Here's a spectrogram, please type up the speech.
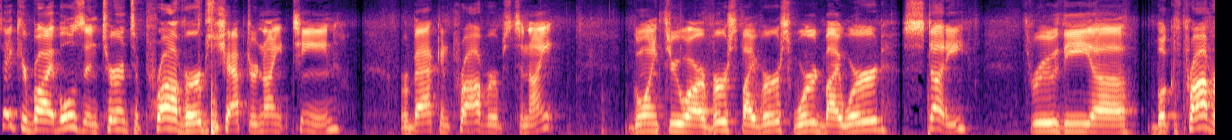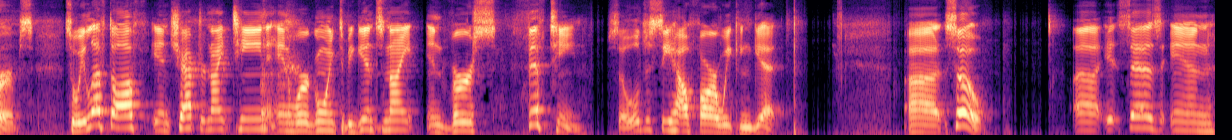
Take your Bibles and turn to Proverbs chapter 19. We're back in Proverbs tonight, going through our verse by verse, word by word study through the uh, book of Proverbs. So we left off in chapter 19, and we're going to begin tonight in verse 15. So we'll just see how far we can get. Uh, so uh, it says in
